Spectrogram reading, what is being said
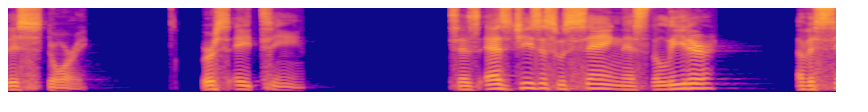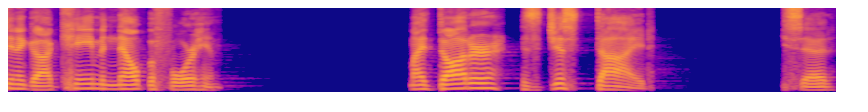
this story. Verse 18 says, As Jesus was saying this, the leader of a synagogue came and knelt before him. My daughter has just died, he said,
